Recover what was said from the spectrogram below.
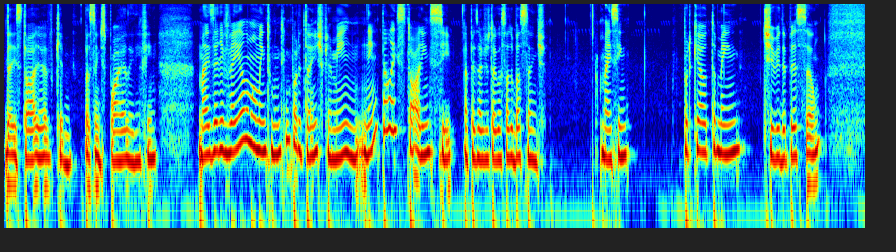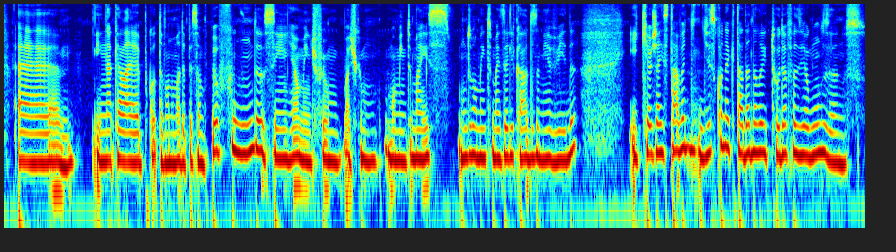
da história, que é bastante spoiler, enfim. Mas ele veio num momento muito importante para mim, nem pela história em si, apesar de eu ter gostado bastante. Mas sim porque eu também tive depressão. É, e naquela época eu tava numa depressão profunda, assim, realmente foi um, acho que um momento mais, um dos momentos mais delicados da minha vida. E que eu já estava desconectada da leitura fazia alguns anos.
